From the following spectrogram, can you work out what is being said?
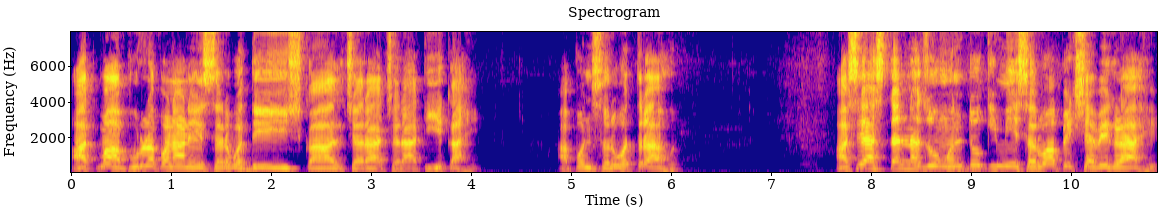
आत्मा पूर्णपणाने सर्व देश काल चराचरात एक आहे. आपण सर्वत्र आहोत. असे असताना जो म्हणतो की मी सर्वापेक्षा वेगळा आहे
